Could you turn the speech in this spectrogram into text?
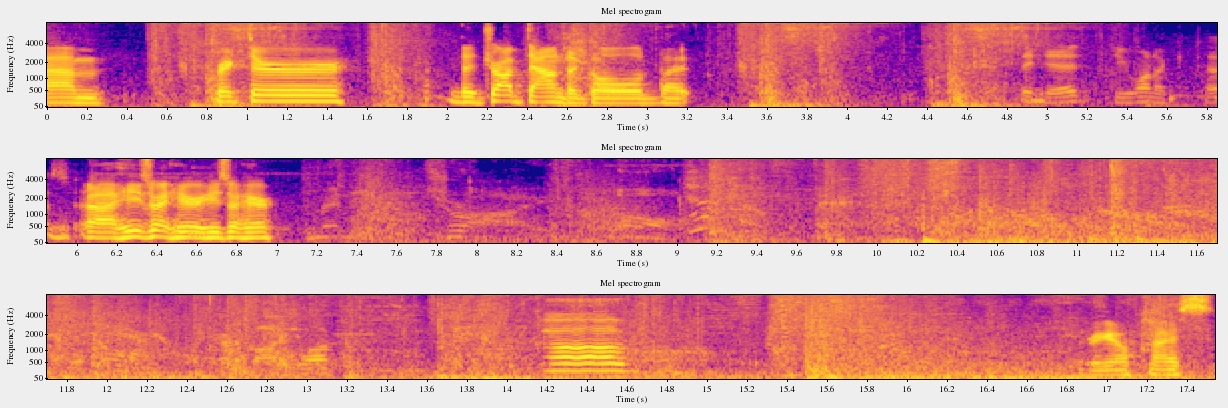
Um, Riktor, they dropped down to gold, but They did. Do you want to contest it? uh, he's right here. He's right here. Try to body block. Uh, there we go. Nice.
